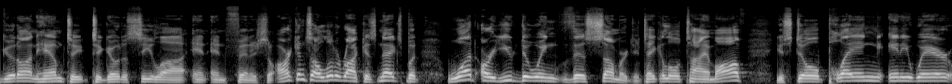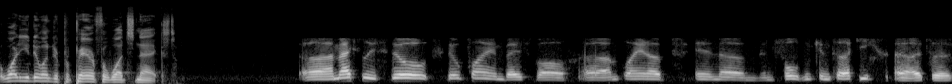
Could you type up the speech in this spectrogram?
good on him to to go to Selah and and finish. So Arkansas Little Rock is next. But what are you doing this summer? Did you take a little time off? You still playing anywhere? What are you doing to prepare for what's next? Uh, I'm actually still still playing baseball. Uh, I'm playing up in um, in Fulton, Kentucky. Uh, it's a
